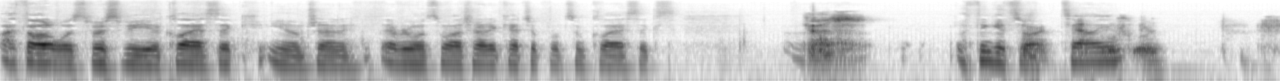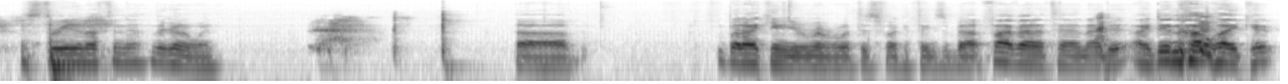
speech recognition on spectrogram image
I thought it was supposed to be a classic. You know, I'm trying to every once in a while I try to catch up with some classics. Yes. I think it's Sorry. Italian. It's three to nothing now. They're gonna win. Uh, but I can't even remember what this fucking thing's about. Five out of ten. I did. I did not like it.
